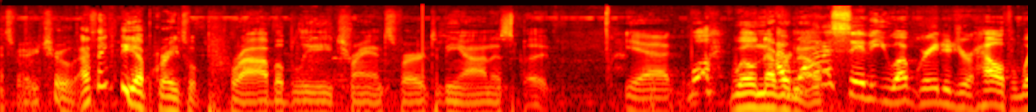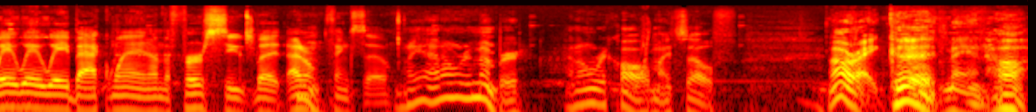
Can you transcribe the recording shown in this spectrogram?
That's very true. I think the upgrades will probably transfer, to be honest, but Yeah. Well, We'll never I know. I want to say that you upgraded your health way, way, way back when on the first suit, but I Hmm. don't think so. yeah, I don't remember. I don't recall myself. All right, good man. Oh,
